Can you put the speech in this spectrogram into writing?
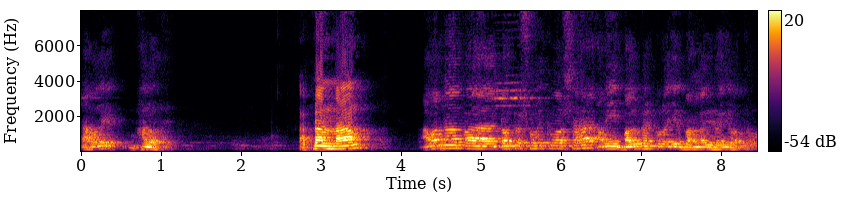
তাহলে ভালো হয়। আপনার নাম? আমার নাম ডক্টর সমীর কুমার সাহা। আমি বালুরঘাট কলেজের বাংলা বিভাগের অধ্যাপক।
